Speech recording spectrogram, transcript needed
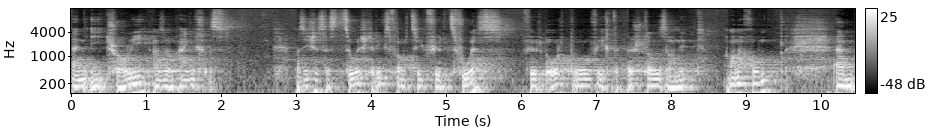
ein E-Trolley, also eigentlich ein, was ist es, ein Zustellungsfahrzeug für zu Fuß für Orte, wo vielleicht der Postal oder so nicht ankommt. Ähm,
